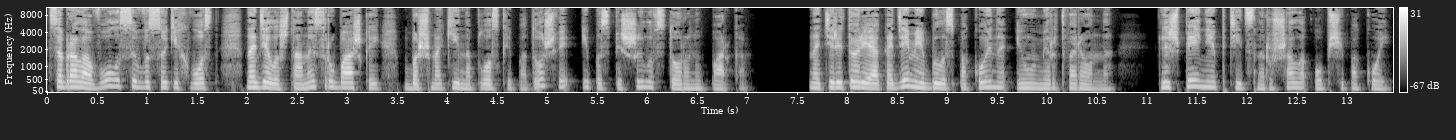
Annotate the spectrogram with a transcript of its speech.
собрала волосы в высокий хвост, надела штаны с рубашкой, башмаки на плоской подошве и поспешила в сторону парка. На территории Академии было спокойно и умиротворенно. Лишь пение птиц нарушало общий покой.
